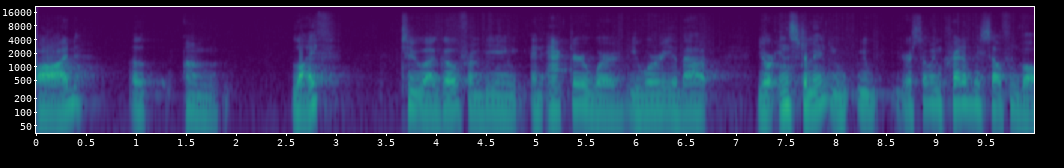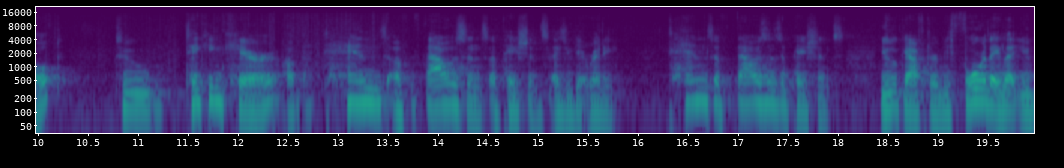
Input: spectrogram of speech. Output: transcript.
odd uh, um, life to uh, go from being an actor where you worry about your instrument, you, you, you're so incredibly self involved, to taking care of tens of thousands of patients as you get ready. Tens of thousands of patients you look after before they let you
